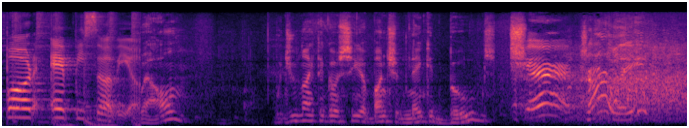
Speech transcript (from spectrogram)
por episodio. Well, would you like to go see a bunch of naked boobs? Sure. Charlie?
